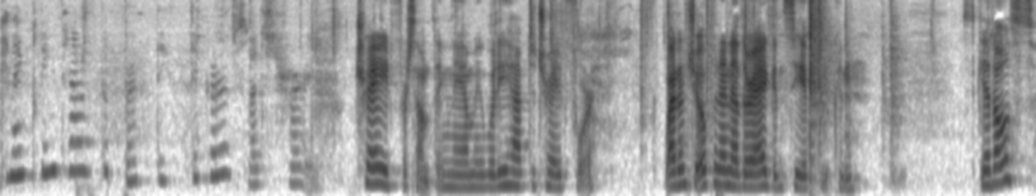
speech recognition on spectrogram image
Can I please have the birthday stickers? That's trade. Trade for something, Naomi. What do you have to trade for? Why don't you open another egg and see if you can. Skittles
